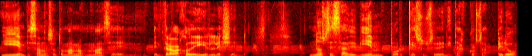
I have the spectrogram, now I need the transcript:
y empezamos a tomarnos más el trabajo de ir leyendo. No se sabe bien por qué suceden estas cosas, pero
